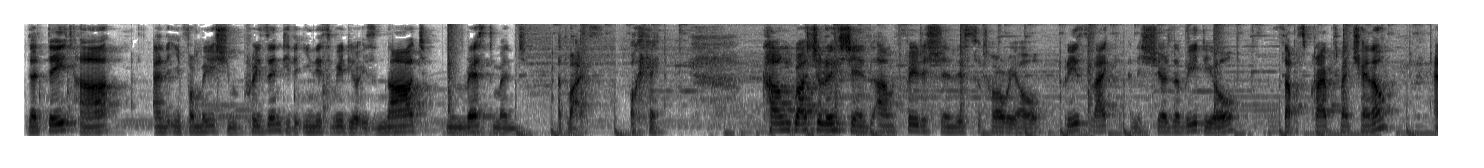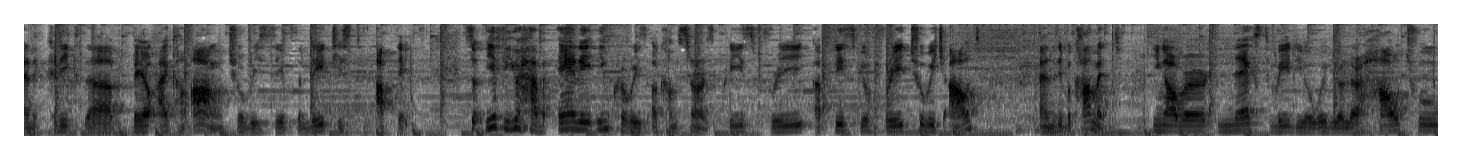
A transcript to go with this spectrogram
The data and the information presented in this video is not investment advice. Okay. Congratulations on finishing this tutorial. Please like and share the video, subscribe to my channel, and click the bell icon on to receive the latest updates. So if you have any inquiries or concerns, please free uh, please feel free to reach out and leave a comment. In our next video, we will learn how to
